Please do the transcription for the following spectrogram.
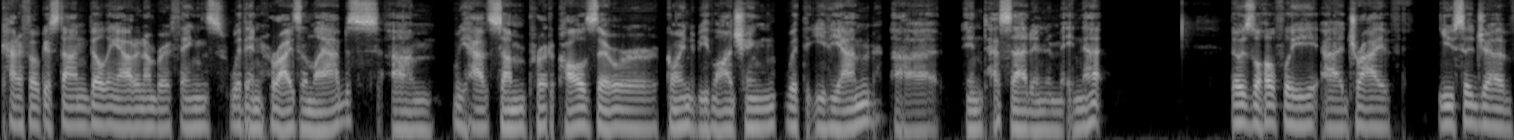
kind of focused on building out a number of things within Horizen Labs. Um, we have some protocols that we're going to be launching with the EVM uh, in testnet and in mainnet. Those will hopefully uh, drive usage of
